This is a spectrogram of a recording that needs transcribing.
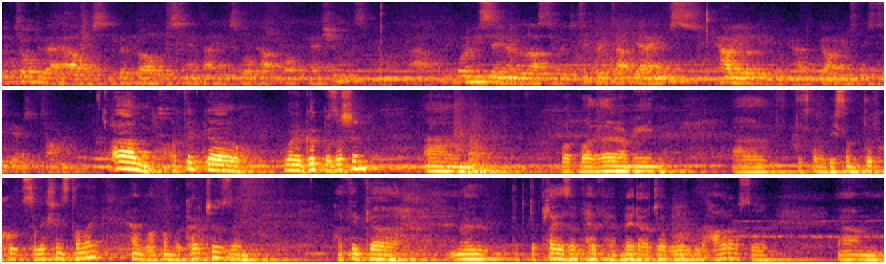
we've talked about how obviously the goal of this campaign is World Cup qualifications. Uh, what have you seen over the last two weeks? Two pretty tough games. How are you looking you know, going into these two games at the time? Um, I think uh, we're in a good position, um, but by that I mean uh, there's going to be some difficult selections to make uh, from the coaches, and I think uh, you know, the, the players have, have, have made our job a little bit harder. So um,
